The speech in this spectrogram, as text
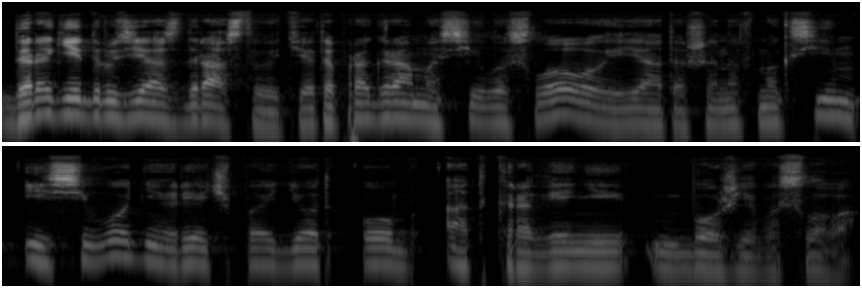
Дорогие друзья, здравствуйте! Это программа «Сила слова» и я, Ташенов Максим, и сегодня речь пойдет об откровении Божьего Слова.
